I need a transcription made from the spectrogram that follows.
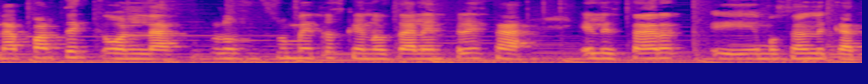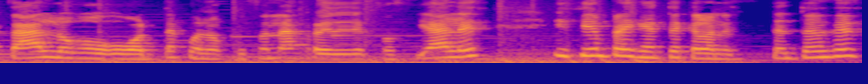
aparte con los instrumentos que nos da la empresa, el estar eh, mostrando el catálogo o ahorita con lo que son las redes sociales y siempre hay gente que lo necesita. Entonces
